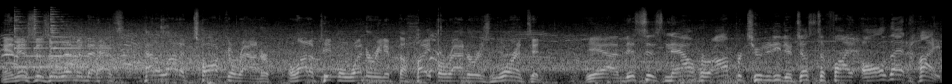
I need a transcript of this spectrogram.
And this is a woman that has had a lot of talk around her. A lot of people wondering if the hype around her is warranted. Yeah, this is now her opportunity to justify all that hype.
